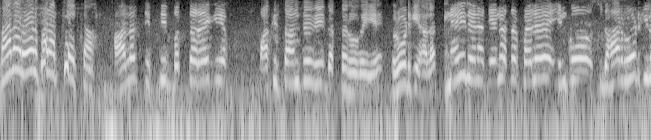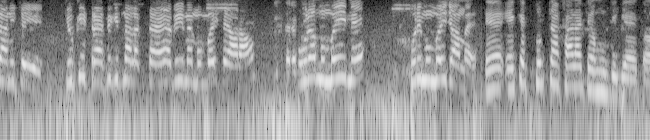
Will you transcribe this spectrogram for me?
બાબા રોડ ખરાબ છે એક તો. હાલત ઇતની બદતર હે કે पाकिस्तान से भी बदतर हो गई है रोड की हालत नहीं लेना चाहिए ना सर पहले इनको सुधार रोड की लानी चाहिए क्योंकि ट्रैफिक इतना लगता है अभी मैं मुंबई से आ रहा हूँ पूरा मुंबई में पूरी मुंबई जाम है એ એક એક ફૂટના ખાડા છે અમુક જગ્યાએ તો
